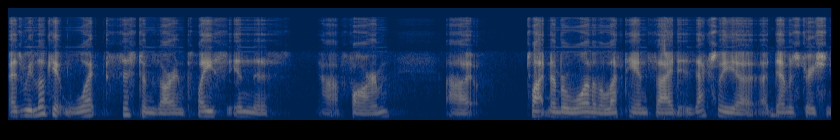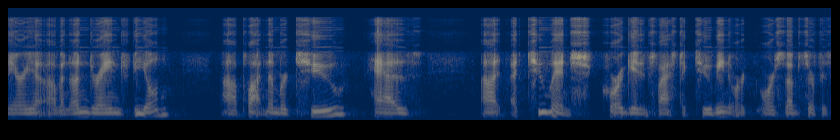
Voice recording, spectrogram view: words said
As we look at what systems are in place in this uh, farm, uh, plot number one on the left-hand side is actually a, a, demonstration area of an undrained field. Uh, plot number two has uh, a two-inch corrugated plastic tubing or, or subsurface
